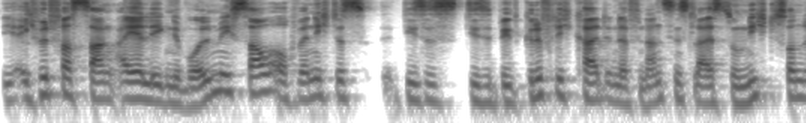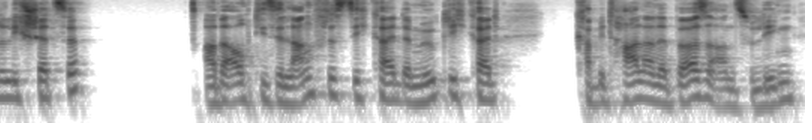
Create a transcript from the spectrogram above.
ich würde fast sagen, eierlegende Wollmilchsau, auch wenn ich das, dieses, diese Begrifflichkeit in der Finanzdienstleistung nicht sonderlich schätze. Aber auch diese Langfristigkeit der Möglichkeit, Kapital an der Börse anzulegen,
